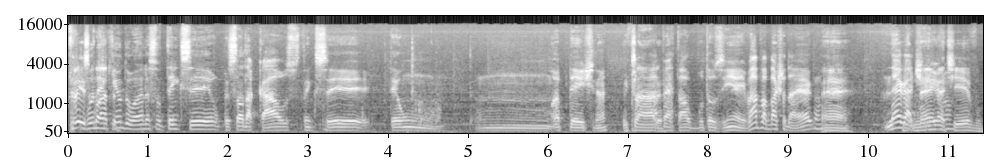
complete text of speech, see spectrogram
três, O quatro. bonequinho do Anderson tem que ser o pessoal da Caos, tem que ser. ter um. um update, né? Claro. Apertar o botãozinho aí, vá pra baixo da égua. É. Negativo. Negativo.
